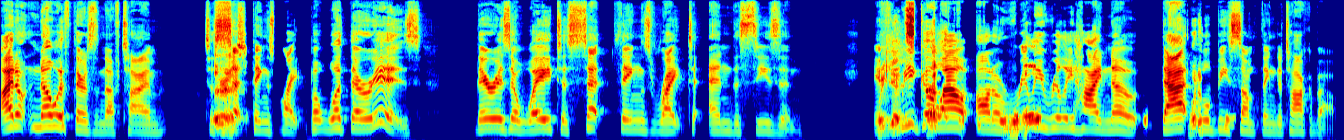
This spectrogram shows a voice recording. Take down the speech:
I don't know if there's enough time to There set is. things right. But what there is, there is a way to set things right to end the season. If get we go out on a in a row. really, really high note, that will be we- something to talk about.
